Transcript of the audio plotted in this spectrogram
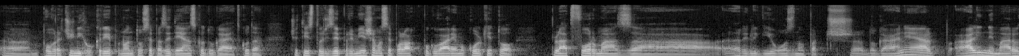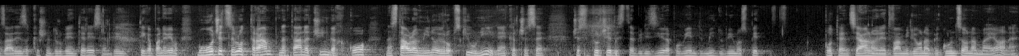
um, povračilnih ukrepov. No, in to se pa zdaj dejansko dogaja. Tako da, če te stvari zdaj premešamo, se pa lahko pogovarjamo, koliko je to uh, platforma za religiozno pač dogajanje ali, ali ne marajo zadaj za kakšne druge interese. Tega pa ne vemo. Mogoče celo Trump na ta način lahko nastavlja mino Evropski uniji, ne? ker če se, če se Turčija destabilizira, pomeni, da mi dobimo spet potencijalno ne dva milijona beguncev na mejo. Ne?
